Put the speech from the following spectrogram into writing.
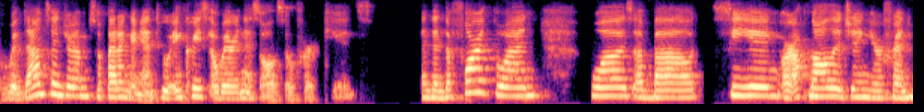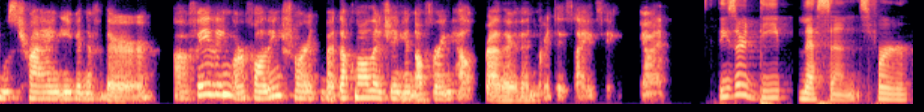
with Down syndrome, so parang ganyan, to increase awareness also for kids. And then the fourth one was about seeing or acknowledging your friend who's trying, even if they're uh, failing or falling short, but acknowledging and offering help rather than criticizing. Yun. These are deep lessons for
